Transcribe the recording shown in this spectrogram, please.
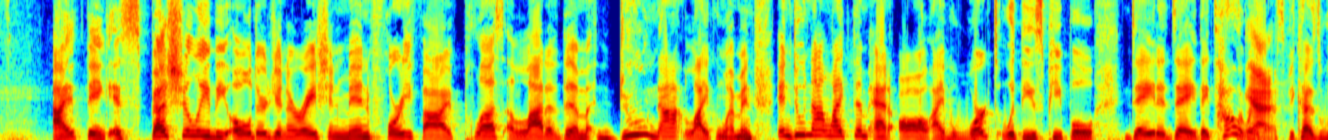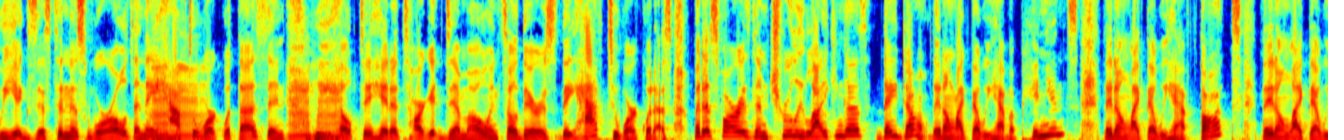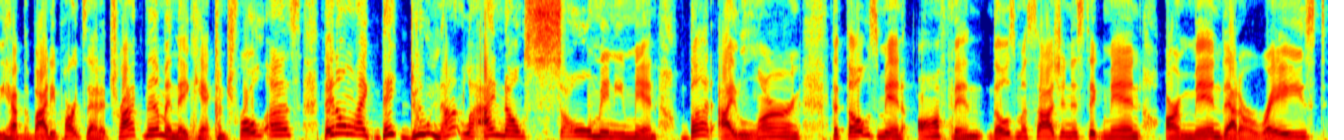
I think, especially the older generation, men 45 plus, a lot of them do not like women and do not like them at all. I've worked with these people day to day. They tolerate Yes. us because we exist in this world and they have to mm-hmm. work with us and we mm-hmm. help to hit a target demo. And so there's, they have to work with us. But as far as them truly liking us, they don't. They don't like that we have opinions. They don't like that we have thoughts. They don't like that we have the body parts that attract them and they can't control us. They don't like, they do not like, I know so many men, but I learned that those men often, those misogynistic men are men that are raised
